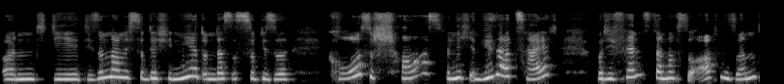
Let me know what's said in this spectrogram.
Und die, die sind noch nicht so definiert und das ist so diese große Chance, finde ich, in dieser Zeit, wo die Fenster noch so offen sind,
